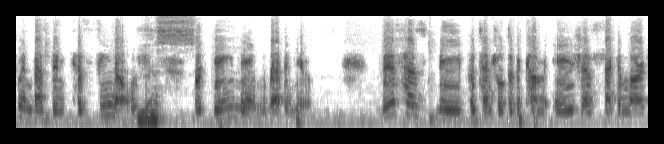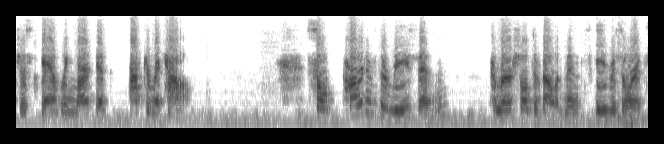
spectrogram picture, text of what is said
to invest in casinos yes. for gaming revenue. This has the potential to become Asia's second largest gambling market after Macau. So part of the reason commercial development, ski resorts,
